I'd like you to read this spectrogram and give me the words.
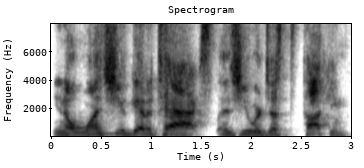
you know, once you get a tax, as you were just talking,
